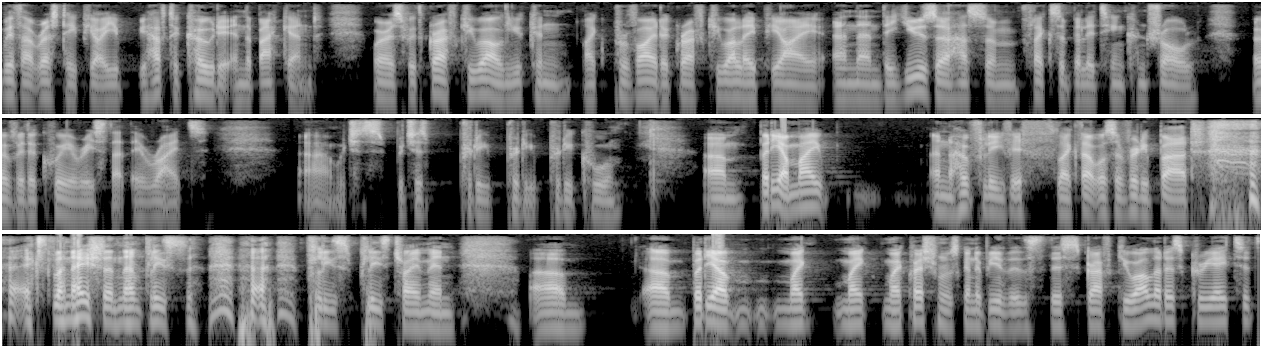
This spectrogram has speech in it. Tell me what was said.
with that REST API, you, you have to code it in the backend. Whereas with GraphQL, you can like provide a GraphQL API, and then the user has some flexibility and control over the queries that they write, uh, which is which is pretty pretty pretty cool. Um, but yeah, my and hopefully if like that was a really bad explanation, then please please please chime in. Um, um, but yeah, my my my question was going to be this this GraphQL that is created.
